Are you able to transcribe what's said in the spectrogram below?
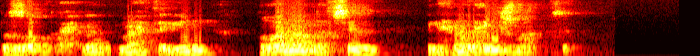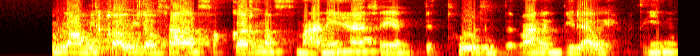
بالظبط. إحنا محتاجين نمرن نفسنا إن إحنا نعيش مع نفسنا. جملة عميقة قوي لو فعلا فكرنا في معناها فهي بتهولد معنى كبير قوي محتاجين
